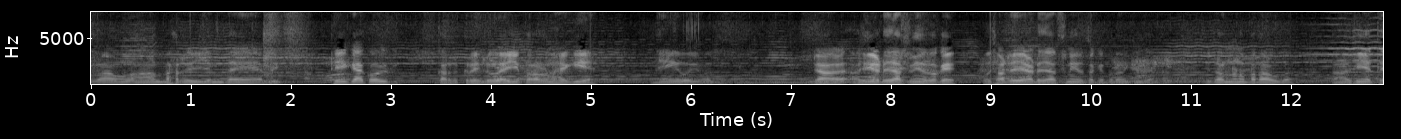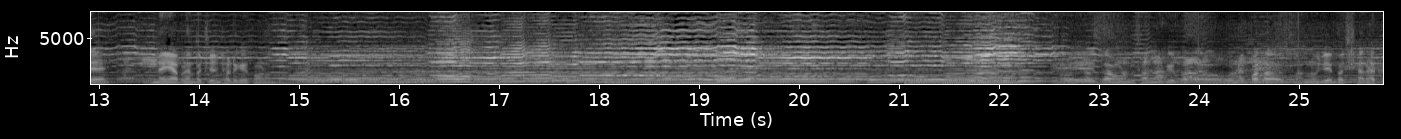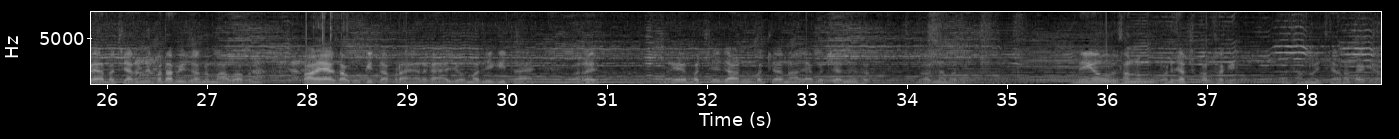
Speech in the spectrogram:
ਹੁਣ ਆਮ ਰੀਜਨ ਤਾਂ ਇਹ ਹੈ ਵੀ ਠੀਕ ਹੈ, ਕੋਈ ਘਰ ਘਰੇਲੂ ਹੈ ਜੀ ਪ੍ਰੋਬਲਮ ਹੈਗੀ ਹੈ। ਨਹੀਂ ਹੋਈ ਬਸ ਜਾਂ ਅਸੀਂ ਐਡਜਸਟ ਨਹੀਂ ਹੋ ਸਕੇ, ਉਹ ਸਾਡੇ ਐਡਜਸਟ ਨਹੀਂ ਹੋ ਸਕੇ, ਪਤਾ ਨਹੀਂ ਕੀ ਗੱਲ ਹੈ। ਇਹ ਤਾਂ ਉਹਨਾਂ ਨੂੰ ਪਤਾ ਹੋਊਗਾ, ਤਾਂ ਅਸੀਂ ਇੱਥੇ ਨਹੀਂ, ਆਪਣੇ ਬੱਚੇ ਨੂੰ ਛੱਡ ਕੇ ਕੌਣ ਆਉਂਦਾ? ਇਹ ਤਾਂ ਹੁਣ ਸਾਨੂੰ ਕੀ ਪਤਾ, ਉਹਨੇ ਪਤਾ ਸਾਨੂੰ ਜੇ ਬੱਚਿਆਂ ਦਾ ਪਿਆ, ਬੱਚਿਆਂ ਨੂੰ ਨਹੀਂ ਪਤਾ ਵੀ ਸਾਨੂੰ ਮਾਂ-ਬਾਪ ਨੇ ਪਾਲਿਆ ਸਭ ਕੁਝ ਕੀਤਾ ਪੜਾਇਆ ਲਿਖਾਇਆ, ਜੋ ਮਰਜ਼ੀ ਕੀਤਾ ਹੈ, ਪਰ ਇਹ ਬੱਚੇ ਜਾਣ, ਬੱਚਾ ਨਾ ਜਾਏ, ਬੱਚਿਆਂ ਨੇ ਲੜਨਾ ਮਤਲਬ ਨਹੀਂ, ਉਹ ਸਾਨੂੰ ਐਡਜਸਟ ਕਰ ਸਕੇ ਤਾਂ ਸਾਨੂੰ ਇੱਥੇ ਆਉਣਾ ਪੈ ਗਿਆ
